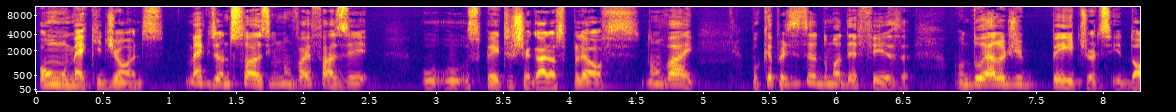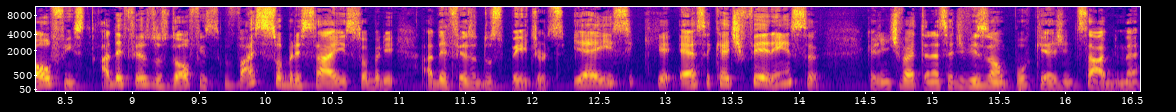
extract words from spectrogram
ou um Mac Jones. O Mac Jones sozinho não vai fazer o, o, os Patriots chegar aos playoffs. Não vai. Porque precisa de uma defesa. Um duelo de Patriots e Dolphins, a defesa dos Dolphins vai se sobressair sobre a defesa dos Patriots. E é isso que, essa que é a diferença que a gente vai ter nessa divisão. Porque a gente sabe, né?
